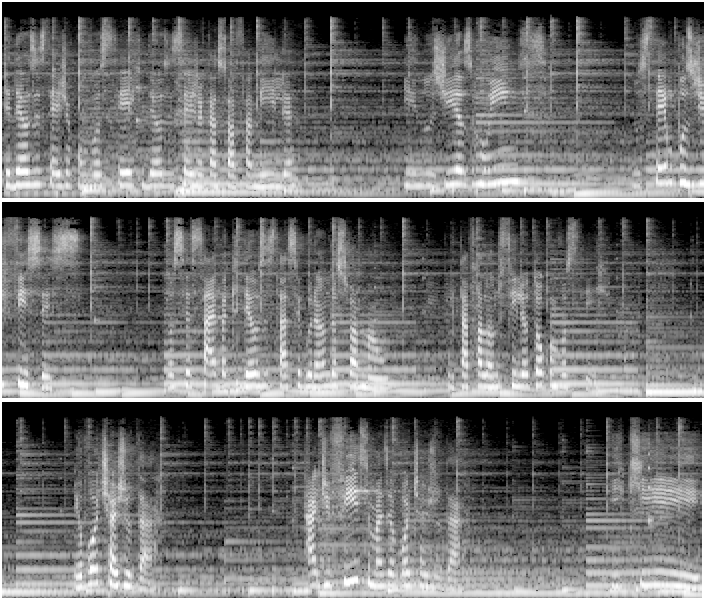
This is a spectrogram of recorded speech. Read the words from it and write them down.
Que Deus esteja com você. Que Deus esteja com a sua família. E nos dias ruins, nos tempos difíceis, você saiba que Deus está segurando a sua mão. Ele está falando, filho, eu estou com você. Eu vou te ajudar. Tá difícil, mas eu vou te ajudar. E que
